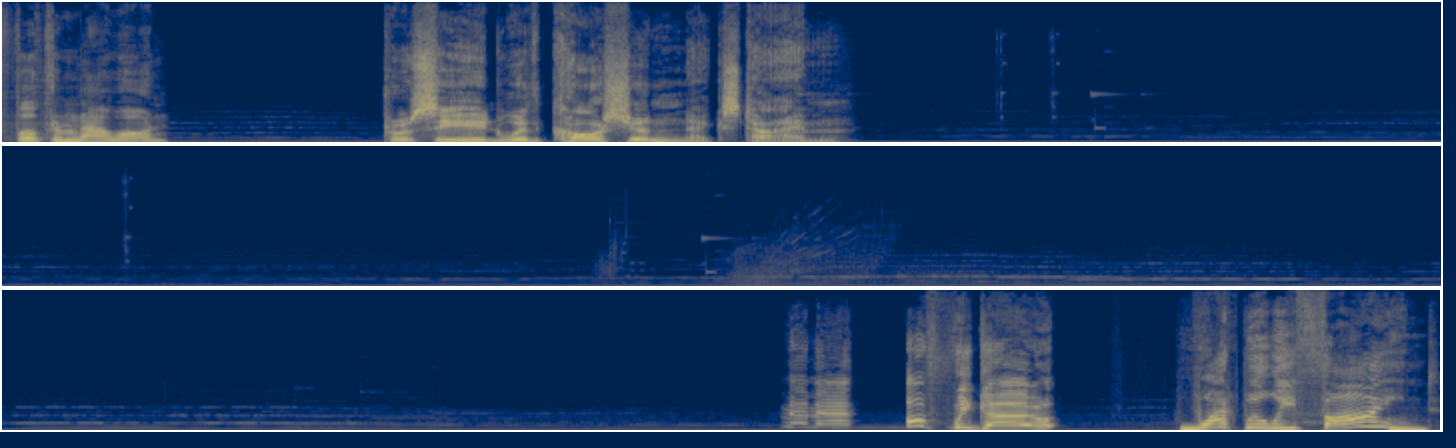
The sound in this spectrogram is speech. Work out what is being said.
Careful from now on. Proceed with caution next time. Off we go! What will we find?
